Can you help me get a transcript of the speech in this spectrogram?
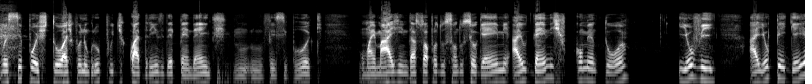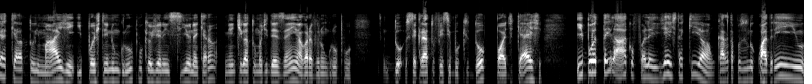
você postou, acho que foi no grupo de quadrinhos independentes no, no Facebook, uma imagem da sua produção do seu game. Aí o Denis comentou e eu vi. Aí eu peguei aquela tua imagem e postei num grupo que eu gerencio, né? Que era minha antiga turma de desenho, agora virou um grupo do secreto Facebook do podcast. E botei lá, que eu falei, gente, tá aqui, ó, um cara tá produzindo quadrinho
